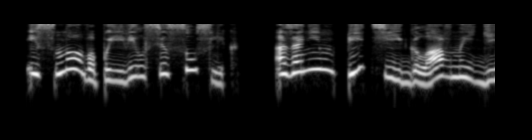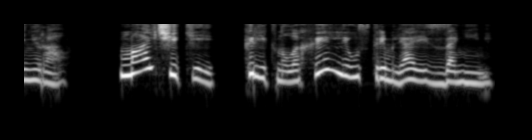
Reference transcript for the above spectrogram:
и снова появился суслик, а за ним Питти и главный генерал. «Мальчики!» — крикнула Хелли, устремляясь за ними.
